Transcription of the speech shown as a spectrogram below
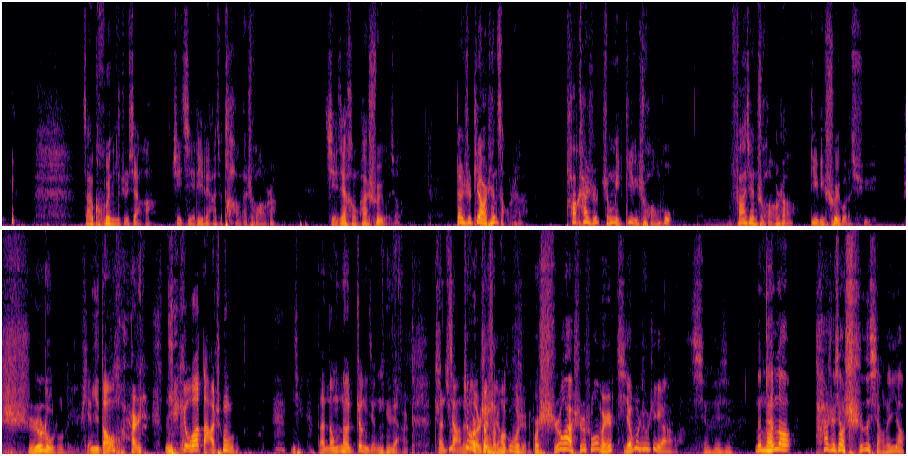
在困意之下啊，这姐弟俩就躺在床上，姐姐很快睡过去了。但是第二天早晨，她开始整理弟弟床铺，发现床上弟弟睡过的区域湿漉漉的一片。你等会儿，你给我打住。你咱能不能正经一点儿？咱讲的就是什么故事？不是实话实说嘛，人节目就这样了。行行行，那难道他是像池子想的一样，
